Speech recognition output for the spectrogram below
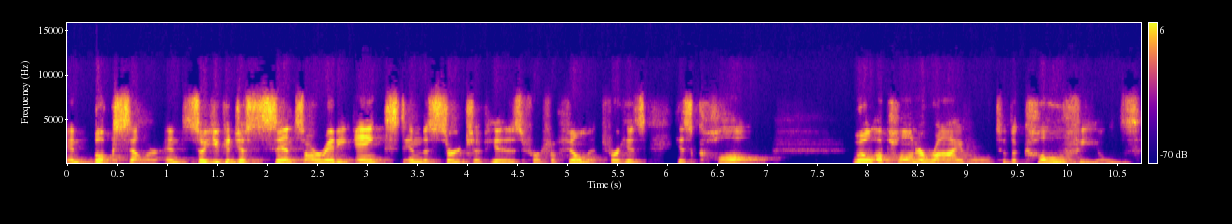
and bookseller. And so you can just sense already angst in the search of his for fulfillment, for his, his call. Well, upon arrival to the coal fields,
